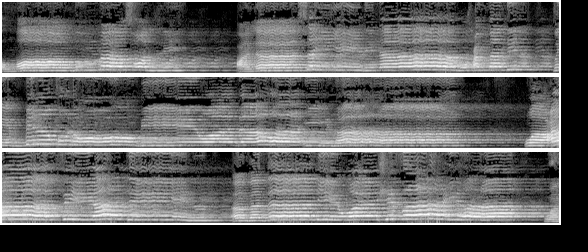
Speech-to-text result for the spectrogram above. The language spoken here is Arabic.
اللهم صل على سيدنا محمد طب القلوب ودوائها وعافية الأبدان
